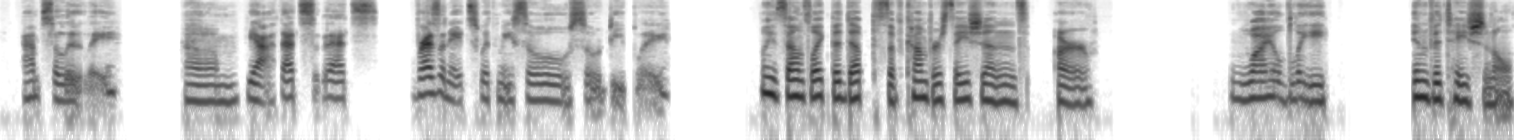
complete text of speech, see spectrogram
absolutely. Um, yeah, that's that's resonates with me so, so deeply. Well, it sounds like the depths of conversations are wildly invitational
